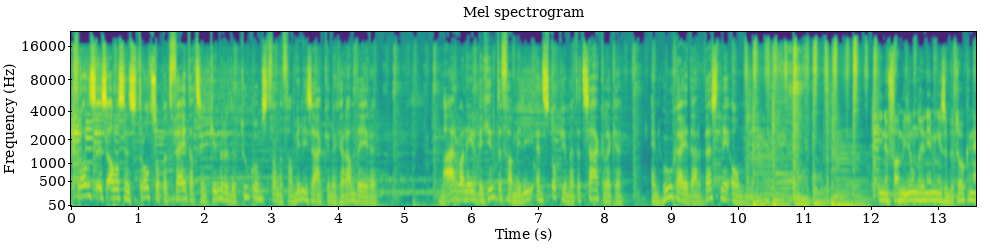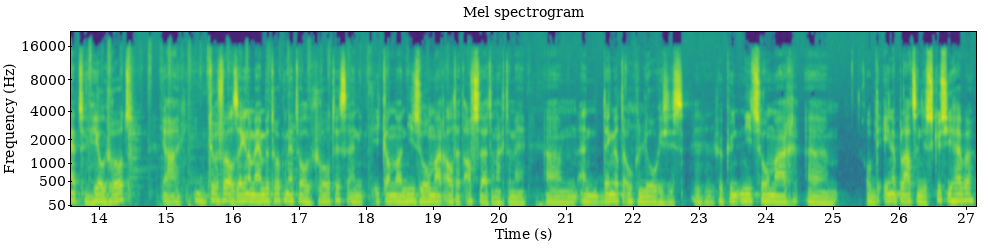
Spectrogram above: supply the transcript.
Frans is alleszins trots op het feit dat zijn kinderen de toekomst van de familiezaak kunnen garanderen. Maar wanneer begint de familie en stop je met het zakelijke? En hoe ga je daar best mee om? In een familieonderneming is de betrokkenheid heel groot ja, ik durf wel zeggen dat mijn betrokkenheid wel groot is en ik, ik kan dat niet zomaar altijd afsluiten achter mij. Um, en ik denk dat dat ook logisch is. Mm -hmm. Je kunt niet zomaar um, op de ene plaats een discussie hebben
